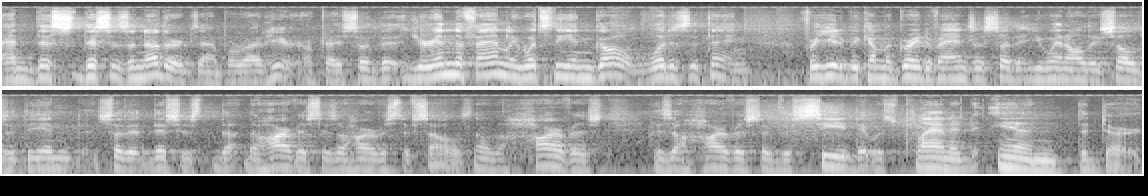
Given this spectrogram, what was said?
And this, this is another example right here. Okay, so the, you're in the family. What's the end goal? What is the thing? For you to become a great evangelist so that you win all these souls at the end, so that this is the, the harvest is a harvest of souls. No, the harvest is a harvest of the seed that was planted in the dirt.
